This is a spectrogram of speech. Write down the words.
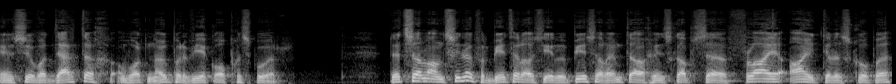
en so wat 30 word nou per week opgespoor. Dit sal aansienlik verbeter as die Europese Ruimteagentskap se Fly-Eye teleskope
